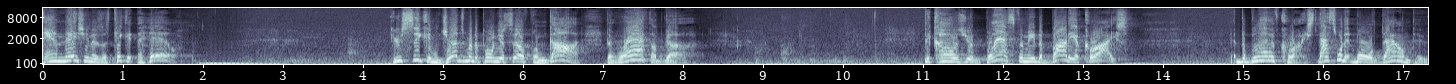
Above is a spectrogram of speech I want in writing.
Damnation is a ticket to hell. You're seeking judgment upon yourself from God, the wrath of God. Because you're blaspheming the body of Christ, the blood of Christ. That's what it boils down to.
